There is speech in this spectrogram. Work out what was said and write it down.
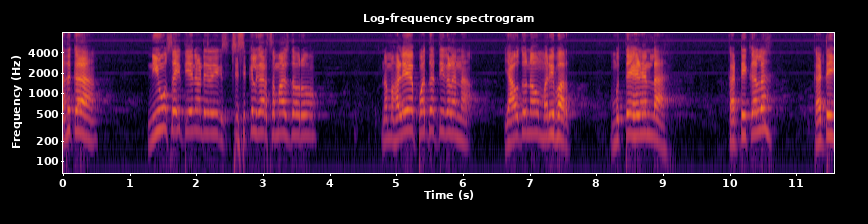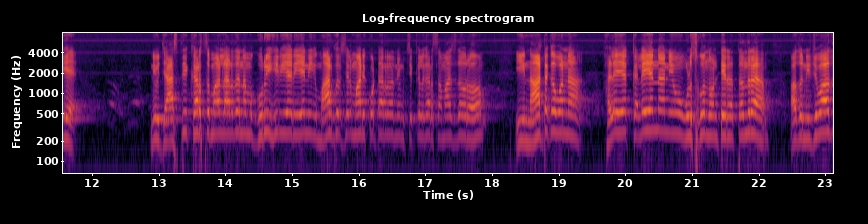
ಅದಕ್ಕೆ ನೀವು ಸಹಿತ ಏನು ಮಾಡಿದ್ರಿ? ಸಿಕ್ಕಲ್ಗಾರ ಸಮಾಜದವರು ನಮ್ಮ ಹಳೆಯ ಪದ್ಧತಿಗಳನ್ನು ಯಾವುದೂ ನಾವು ಮರಿಬಾರ್ದು. ಮುತ್ತೆ ಹೇಳೇನಲ್ಲ ಕಟ್ಟಿಕಲ್ಲ ಕಟ್ಟಿಗೆ. ನೀವು ಜಾಸ್ತಿ ಖರ್ಚು ಮಾಡಲಾರ್ದ ನಮ್ಮ ಗುರು ಹಿರಿಯರು ಏನೀಗ ಮಾರ್ಗದರ್ಶನ ಮಾಡಿಕೊಟ್ಟಾರಲ್ಲ ನಿಮ್ಮ ಚಿಕ್ಕಲ್ಗಾರ ಸಮಾಜದವರು, ಈ ನಾಟಕವನ್ನು ಹಳೆಯ ಕಲೆಯನ್ನು ನೀವು ಉಳಿಸ್ಕೊಂಡು ಹೊಂಟಿರತ್ತಂದ್ರೆ ಅದು ನಿಜವಾದ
